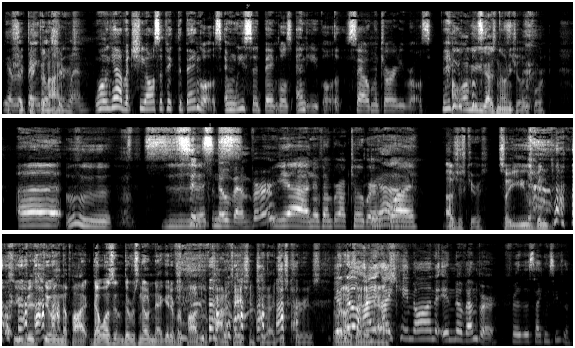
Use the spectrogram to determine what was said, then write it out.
Yeah, She the picked the Bengals should win. Well, yeah, but she also picked the Bengals, and we said Bengals and Eagles, so majority rules. How long have you guys known each other for? Uh, ooh, Since November. yeah, November, October. Yeah. Why? I was just curious. So you've been so you've been doing the pod. That wasn't there was no negative or positive connotation to that. Just curious. Yeah, no, I I, I came on in November for the second season.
